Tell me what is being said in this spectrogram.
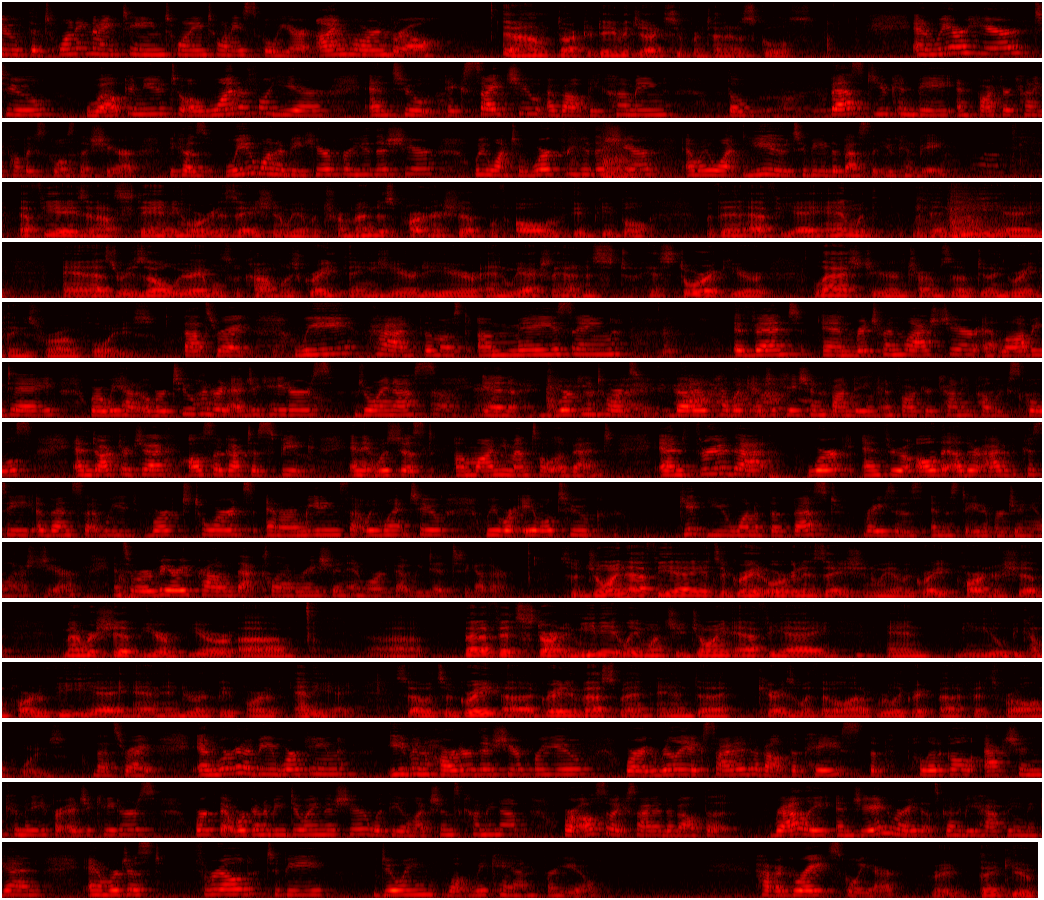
to the 2019-2020 school year. I'm Lauren Brill, And I'm Dr. David Jack, Superintendent of Schools. and we are here to welcome you to a wonderful year and to excite you about becoming the best you can be in Fauquier County Public Schools this year. Because we want to be here for you this year, we want to work for you this year, and we want you to be the best that you can be. FEA is an outstanding organization. We have a tremendous partnership with all of the good people within FEA and with, within DEA. And as a result, we were able to accomplish great things year to year. And we actually had an hist- historic year last year in terms of doing great things for our employees. That's right. We had the most amazing event in Richmond last year at Lobby Day where we had over 200 educators join us in working towards better public education funding in Fauquier County Public Schools. And Dr. Jack also got to speak and it was just a monumental event. And through that work and through all the other advocacy events that we worked towards and our meetings that we went to, we were able to get you one of the best raises in the state of Virginia last year. And so we're very proud of that collaboration and work that we did together. So join FEA. It's a great organization. We have a great partnership. Membership, your your uh, uh, benefits start immediately once you join FEA, and you'll become part of VEA and indirectly a part of NEA. So it's a great uh, great investment and uh, carries with it a lot of really great benefits for all employees. That's right. And we're going to be working even harder this year for you. We're really excited about the PACE, the Political Action Committee for Educators work that we're going to be doing this year with the elections coming up. We're also excited about the rally in January that's going to be happening again. And we're just thrilled to be doing what we can for you. Have a great school year. Great, thank you.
